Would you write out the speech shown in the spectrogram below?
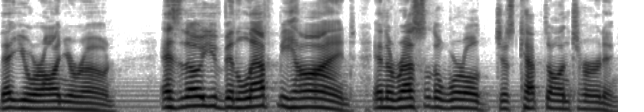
that you are on your own as though you've been left behind and the rest of the world just kept on turning.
